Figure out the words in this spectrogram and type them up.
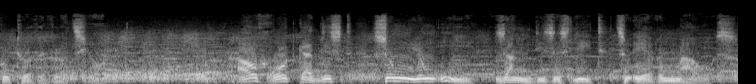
Kulturrevolution. Auch Rotgardist Sung Jung-i sang dieses Lied zu Ehren Maos.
